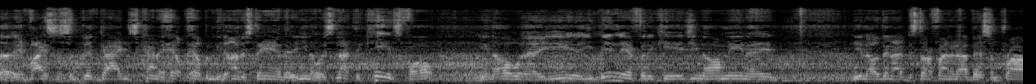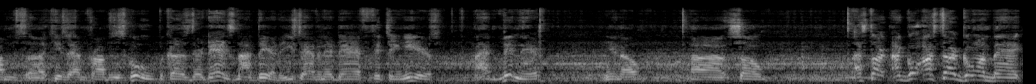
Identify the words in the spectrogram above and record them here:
uh, advice and some good guidance, kind of help helping me to understand that you know it's not the kids' fault. You know, uh, you, you've been there for the kids. You know, what I mean. And, you know, then I start finding out there's some problems. Uh, kids are having problems in school because their dad's not there. They used to having their dad for 15 years. I hadn't been there, you know. Uh, so I start, I go, I start going back,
